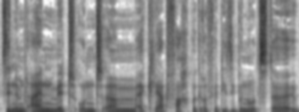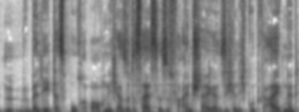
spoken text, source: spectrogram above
Sie nimmt einen mit und ähm, erklärt Fachbegriffe, die sie benutzt, äh, überlädt das Buch aber auch nicht. Also das heißt, es ist für Einsteiger sicherlich gut geeignet.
